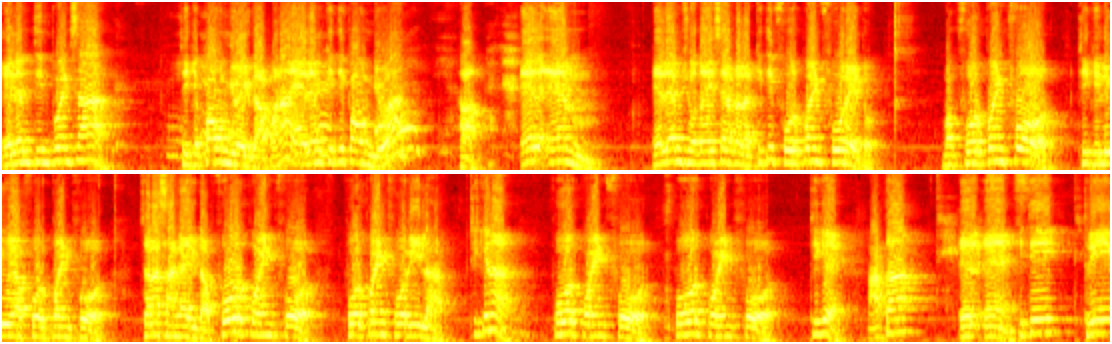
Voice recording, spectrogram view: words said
एल एम तीन पॉईंट सहा? ठीक आहे पाहून घेऊ एकदा आपण हा? एल एम किती पाहून घेऊ हा? हा. एल एम एल एम शोधायचं आहे आपल्याला. किती? फोर पॉईंट फोर येतो. मग फोर पॉईंट फोर ठीक आहे लिहूया फोर पॉईंट फोर चला सांगा एकदा. Four point four four point four येईल हा ठीक आहे ना? Four point four. Four point four. ठीक आहे? आता एल एन. किती? Three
